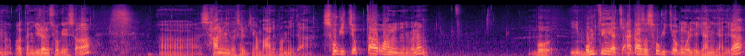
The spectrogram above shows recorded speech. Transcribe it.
어, 어떤 이런 속에서 어, 사는 것을 제가 많이 봅니다. 속이 좁다고 하는 이거는 뭐 이 몸뚱이가 작아서 속이 좁은 걸 얘기하는 게 아니라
